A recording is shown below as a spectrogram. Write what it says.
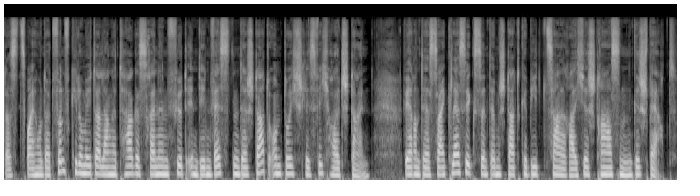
Das 205 Kilometer lange Tagesrennen führt in den Westen der Stadt und durch Schleswig-Holstein. Während der Cyclassics sind im Stadtgebiet zahlreiche Straßen gesperrt.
